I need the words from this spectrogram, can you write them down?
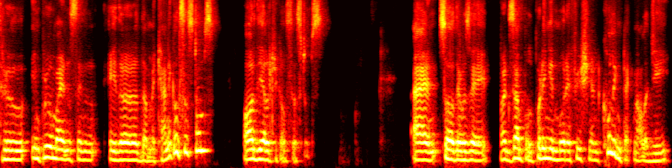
through improvements in either the mechanical systems or the electrical systems. And so there was a, for example, putting in more efficient cooling technology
